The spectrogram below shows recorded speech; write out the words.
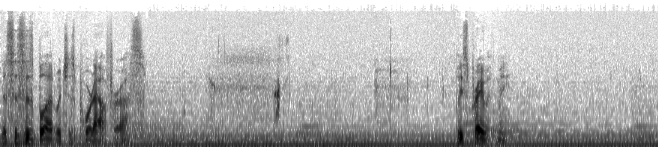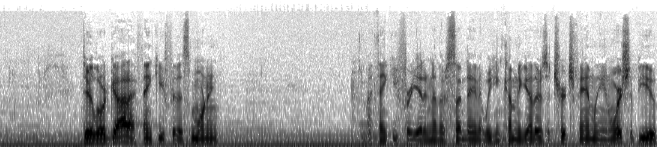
This is his blood, which is poured out for us. Please pray with me. Dear Lord God, I thank you for this morning. I thank you for yet another Sunday that we can come together as a church family and worship you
